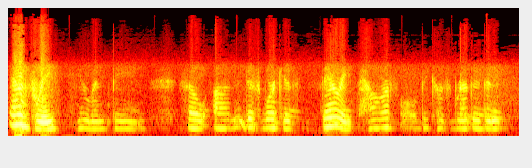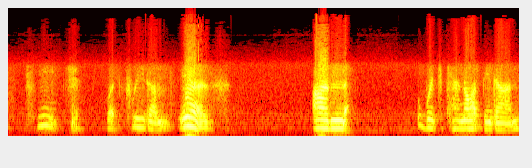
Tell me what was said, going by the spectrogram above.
every human being. So um, this work is very powerful because rather than teach what freedom is, um, which cannot be done.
